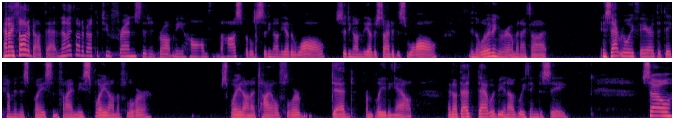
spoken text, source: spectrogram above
And I thought about that. And then I thought about the two friends that had brought me home from the hospital sitting on the other wall, sitting on the other side of this wall in the living room. And I thought, is that really fair that they come in this place and find me splayed on the floor, splayed on a tile floor, dead from bleeding out? I thought that that would be an ugly thing to see. So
